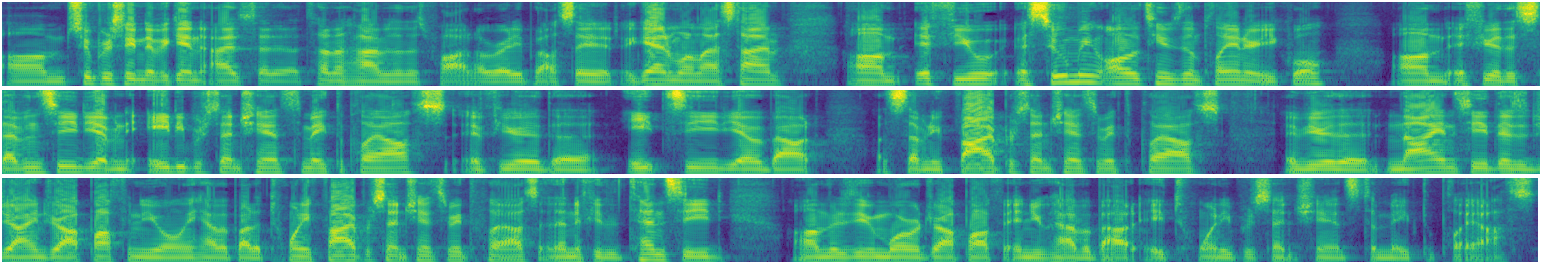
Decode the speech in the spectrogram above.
Um, super significant. I've said it a ton of times on this pod already, but I'll say it again one last time. Um, if you, assuming all the teams in the play-in are equal, um, if you're the seven seed, you have an 80% chance to make the playoffs. If you're the eight seed, you have about a 75% chance to make the playoffs. If you're the nine seed, there's a giant drop off, and you only have about a 25% chance to make the playoffs. And then if you're the 10 seed, um, there's even more of a drop off, and you have about a 20% chance to make the playoffs.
